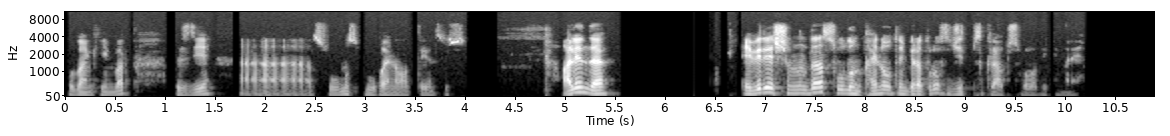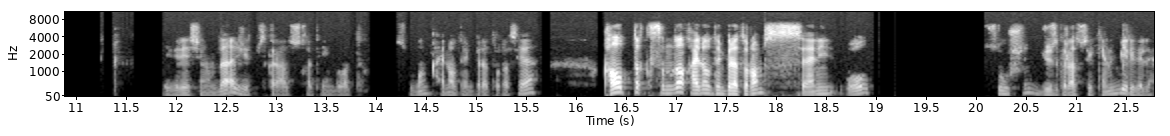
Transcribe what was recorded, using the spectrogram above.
содан кейін барып бізде ә, суымыз буға айналады деген сөз. Ал енді эверест шыңында судың қайнау температурасы 70 градус болады екен. Эверест шыңында 70 градусқа тең болады судың қайнау температурасы иә. Қалыпты қысымда қайнау температурамыз яғни ол су үшін 100 градус екені белгілі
